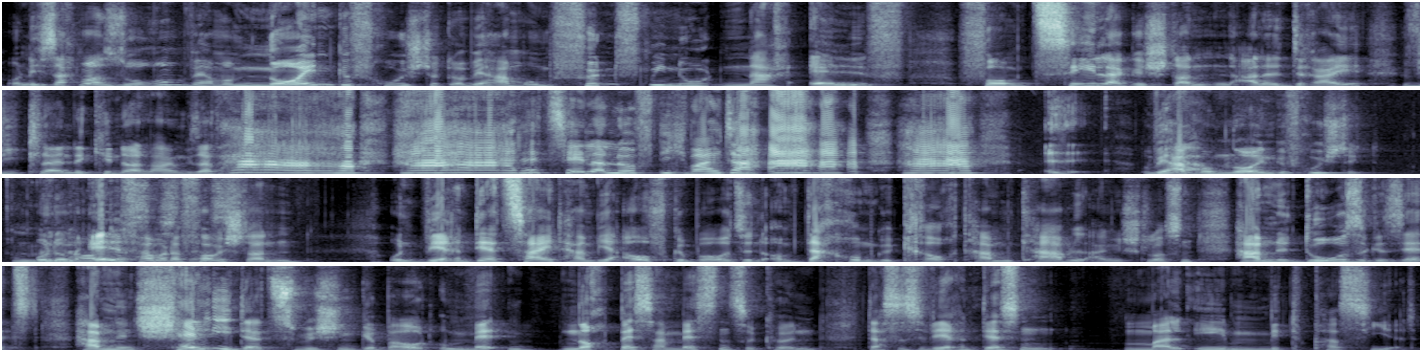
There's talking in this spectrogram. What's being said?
und ich sag mal so rum, wir haben um neun gefrühstückt und wir haben um fünf Minuten nach elf vorm Zähler gestanden, alle drei, wie kleine Kinder und haben gesagt, ha, ha, der Zähler läuft nicht weiter, ha, ha. Und wir haben ja. um neun gefrühstückt. Und, und genau um elf haben wir davor das. gestanden und während der Zeit haben wir aufgebaut, sind am Dach rumgekraucht, haben ein Kabel angeschlossen, haben eine Dose gesetzt, haben einen Shelly dazwischen gebaut, um noch besser messen zu können. Das ist währenddessen mal eben mit passiert.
